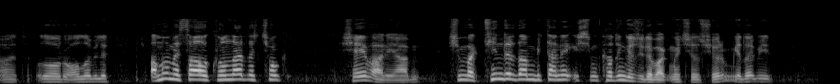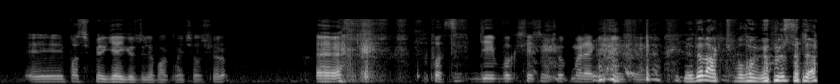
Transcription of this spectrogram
Evet doğru olabilir. Ama mesela o konularda çok şey var ya. Şimdi bak Tinder'dan bir tane şimdi kadın gözüyle bakmaya çalışıyorum ya da bir e, pasif bir gay gözüyle bakmaya çalışıyorum. E, Pasif gay bakış açını çok merak ediyorum. Neden aktif olamıyor mesela?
